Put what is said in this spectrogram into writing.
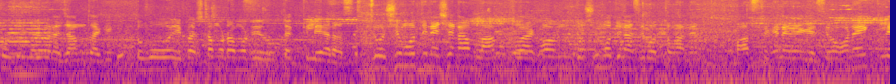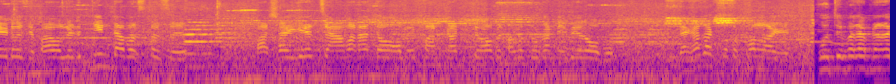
প্রচুর পরিমাণে জাম থাকে তবুও এই পাশটা মোটামুটি রুটটা ক্লিয়ার আছে। জসিমুদ্দিন এসে নামলাম, তো এখন জসিমুদ্দিন আছে বর্তমানে। বাস থেকে নেমে গেছে, অনেক লেট হয়েছে, প্রায় অলরেডি তিনটা বাজতেছে। বাসায় গিয়ে চা বানাতে হবে, পান কাটতে হবে, তারপর দোকানে বের হব দেখা যাক কতক্ষণ লাগে। হতে পারে আপনারা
